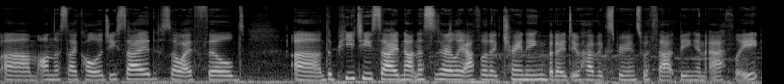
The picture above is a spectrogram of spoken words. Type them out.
um, on the psychology side, so I filled uh, the PT side, not necessarily athletic training, but I do have experience with that being an athlete.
